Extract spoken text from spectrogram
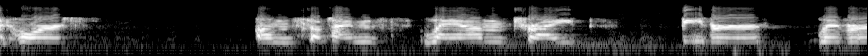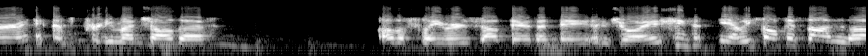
and horse. Um, sometimes lamb, tripe, beaver, liver. I think that's pretty much all the all the flavors out there that they enjoy. yeah, we focus on the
